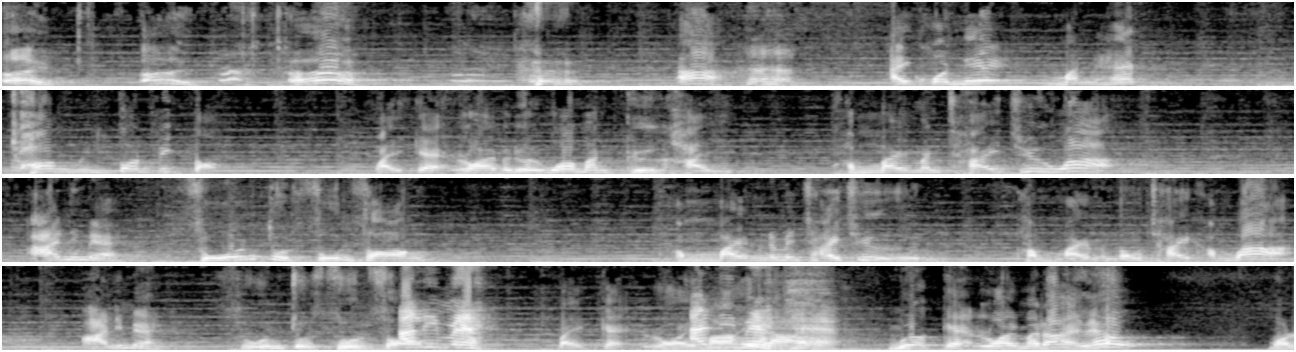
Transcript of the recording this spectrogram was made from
เอ้ย เอ้ย เออ อะ ไอคนนี้มันแฮกช่องวินต้นติ๊กตอกไปแกะรอยไปด้วยว่ามันคือใครทำไมมันใช้ชื่อว่าอนิเมะ 0.02 ทำไมมันไม่ใช้ชื่ออื่น ทำไมมันต้องใช้คำว่าอนิเมะ0.02อันนี้แม่ไปแกะรอยอนิมาเมะให้ได้ เมื่อแกะรอยมาได้แล้ว มัน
